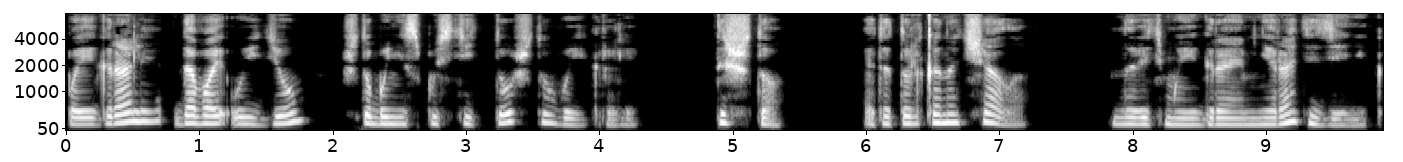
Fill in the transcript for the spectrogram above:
поиграли, давай уйдем, чтобы не спустить то, что выиграли. Ты что? Это только начало. Но ведь мы играем не ради денег,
